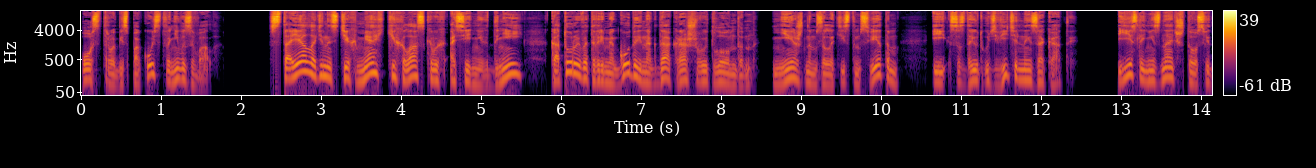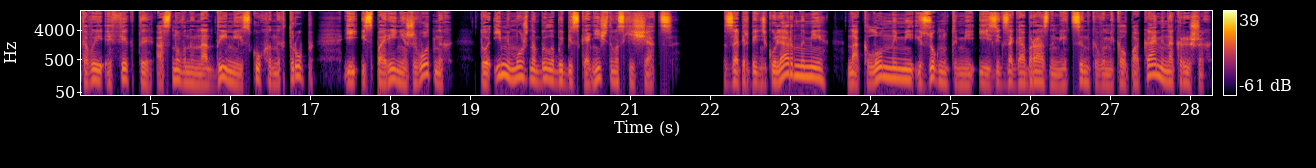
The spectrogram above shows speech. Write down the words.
острого беспокойства не вызывало. Стоял один из тех мягких, ласковых осенних дней, которые в это время года иногда окрашивают Лондон нежным золотистым светом и создают удивительные закаты. Если не знать, что световые эффекты основаны на дыме из кухонных труб и испарении животных, то ими можно было бы бесконечно восхищаться. За перпендикулярными, наклонными, изогнутыми и зигзагообразными цинковыми колпаками на крышах,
